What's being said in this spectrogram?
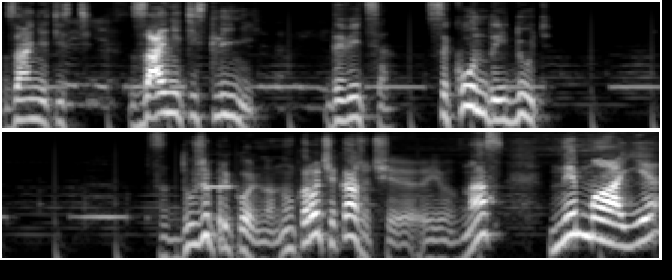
зайнятість, зайнятість ліній. Дивіться, секунди йдуть. Це дуже прикольно. Ну, коротше кажучи, в нас немає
